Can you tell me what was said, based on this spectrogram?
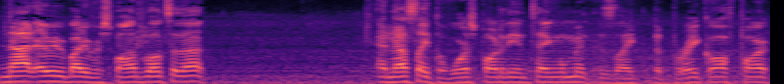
not everybody responds well to that. And that's like the worst part of the entanglement is like the break off part,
